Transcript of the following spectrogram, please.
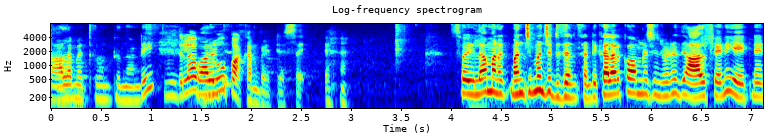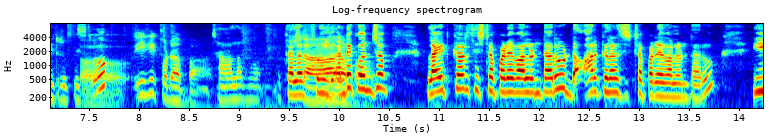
చాలా మెత్తగా ఉంటుందండి. ఇందులో బ్లూ పక్కన పెట్టేసాయి. సో ఇలా మనకు మంచి మంచి డిజైన్స్ అండి. కలర్ కాంబినేషన్ చూడండి ఆల్ఫేని ఎయిట్ నైన్ రూపీస్ ఇది కూడా బాగుంది చాలా బాగుంది. కలర్ఫుల్ అంటే కొంచెం లైట్ కలర్స్ ఇష్టపడే వాళ్ళు ఉంటారు డార్క్ కలర్స్ ఇష్టపడే వాళ్ళు ఉంటారు. ఈ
